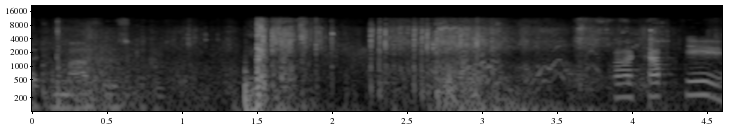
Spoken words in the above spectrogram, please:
ده كان معاه فلوس كتير آه كابتن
